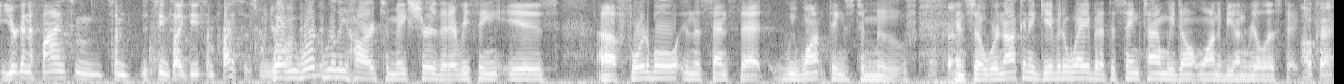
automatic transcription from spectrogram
you're gonna find some some it seems like decent prices when you're Well, we work really hard to make sure that everything is uh, affordable in the sense that we want things to move. Okay. And so we're not going to give it away, but at the same time, we don't want to be unrealistic. Okay.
